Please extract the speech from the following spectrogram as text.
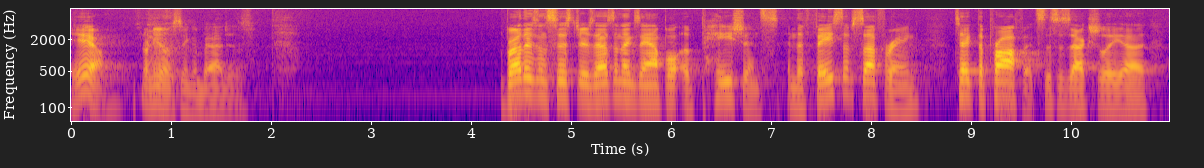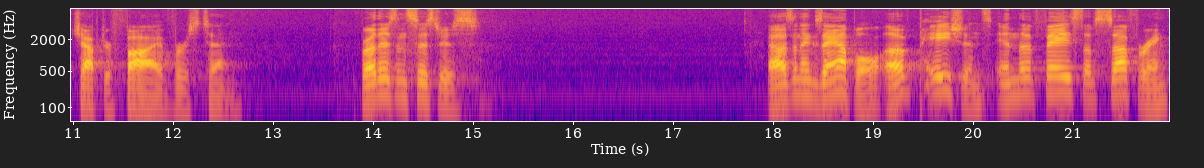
Yeah, don't need those singing badges. Brothers and sisters, as an example of patience in the face of suffering, take the prophets. This is actually uh, chapter 5, verse 10. Brothers and sisters, as an example of patience in the face of suffering,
